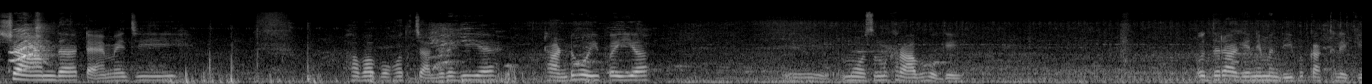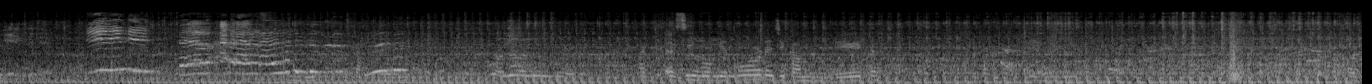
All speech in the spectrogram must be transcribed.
ਸ਼ਾਮ ਦਾ ਟਾਈਮ ਹੈ ਜੀ। ਹਵਾ ਬਹੁਤ ਚੱਲ ਰਹੀ ਹੈ ਠੰਡ ਹੋਈ ਪਈ ਆ ਤੇ ਮੌਸਮ ਖਰਾਬ ਹੋ ਗਏ। ਉਧਰ ਆ ਗਏ ਨੇ ਮਨਦੀਪ ਕੱਖ ਲੈ ਕੇ। ਅੱਜ ਅਸੀਂ ਹੋ ਗਏ ਥੋੜੇ ਜਿਹੇ ਕੰਮ ਨੂੰ ਲੇਟ ਅੱਜ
